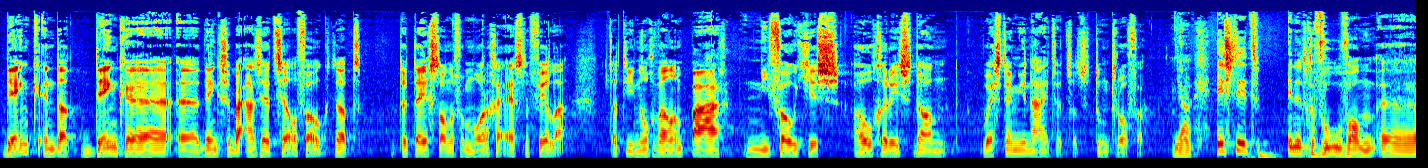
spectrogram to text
denk, en dat denken, eh, denken ze bij AZ zelf ook, dat de tegenstander van morgen, Aston Villa, dat die nog wel een paar niveautjes hoger is dan West Ham United, wat ze toen troffen. Ja, is dit in het gevoel van eh,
